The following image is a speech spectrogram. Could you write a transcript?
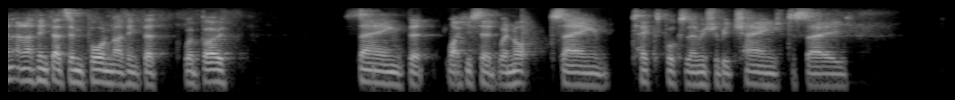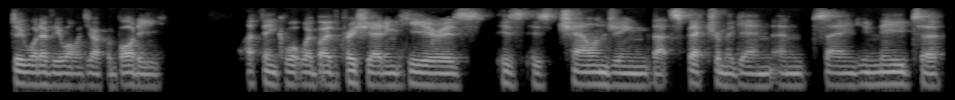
And, and I think that's important. I think that we're both saying that, like you said, we're not saying textbooks and we should be changed to say, do whatever you want with your upper body. I think what we're both appreciating here is is is challenging that spectrum again and saying you need to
